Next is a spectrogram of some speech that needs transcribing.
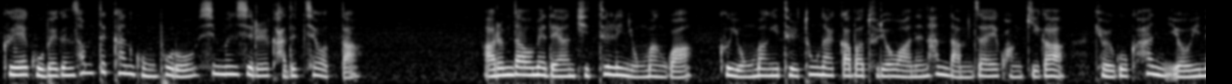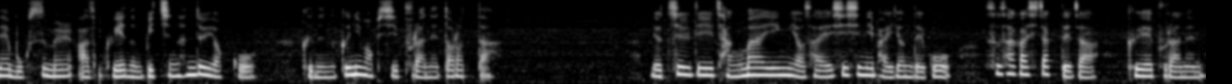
그의 고백은 섬뜩한 공포로 신문실을 가득 채웠다. 아름다움에 대한 뒤틀린 욕망과 그 욕망이 들통날까봐 두려워하는 한 남자의 광기가 결국 한 여인의 목숨을 앗아 그의 눈빛은 흔들렸고 그는 끊임없이 불안에 떨었다. 며칠 뒤 장마잉 여사의 시신이 발견되고 수사가 시작되자 그의 불안은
